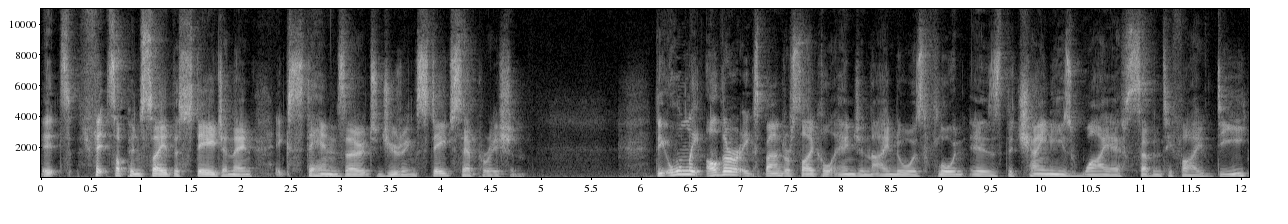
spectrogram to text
it fits up inside the stage and then extends out during stage separation. The only other expander cycle engine that I know is flown is the Chinese YF75D,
